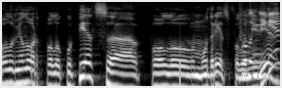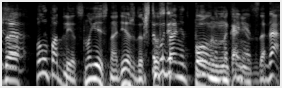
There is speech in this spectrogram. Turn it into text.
полумилорд, полукупец, э, полумудрец, полуневежда, полуподлец. Но есть надежда, что, что станет полным, полным наконец. Да. Да.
